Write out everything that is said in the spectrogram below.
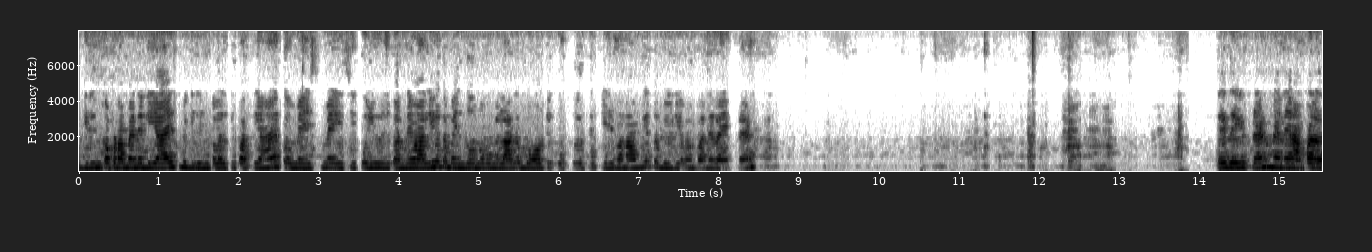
ग्रीन कपड़ा मैंने लिया है, इसमें ग्रीन कलर की पत्तियाँ हैं तो मैं इसमें इसी को यूज़ करने वाली हूँ। तो मैं इन दोनों को मिला के बहुत ही खूबसूरत सी चीज़ बनाऊँगी। तो वीडियो में बने रहे फ्रेंड तो देखिए फ्रेंड मैंने यहाँ पर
